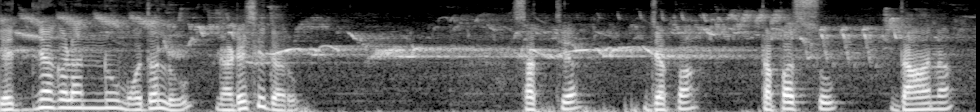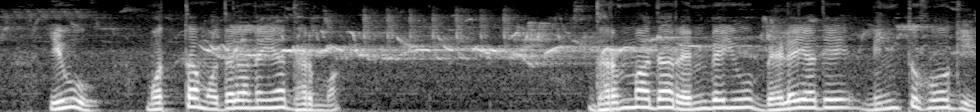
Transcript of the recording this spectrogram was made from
ಯಜ್ಞಗಳನ್ನು ಮೊದಲು ನಡೆಸಿದರು. ಸತ್ಯ, ಜಪ, ತಪಸ್ಸು, ದಾನ ಇವು ಮೊತ್ತ ಮೊದಲನೆಯ ಧರ್ಮ. ಧರ್ಮದ ರೆಂಬೆಯು ಬೆಳೆಯದೆ ನಿಂತು ಹೋಗಿ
